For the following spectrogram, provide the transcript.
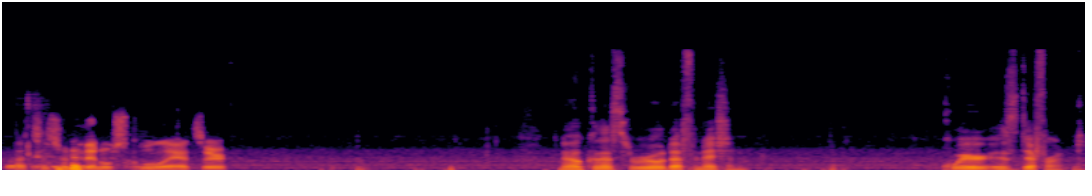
That's such a middle school answer. No, because that's the real definition. Queer is different.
